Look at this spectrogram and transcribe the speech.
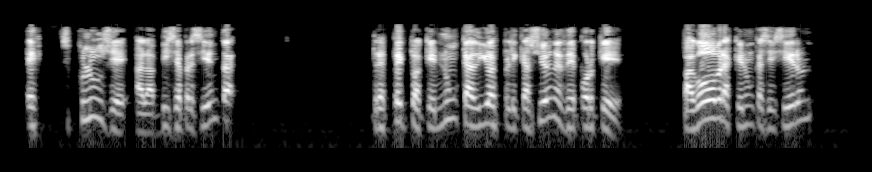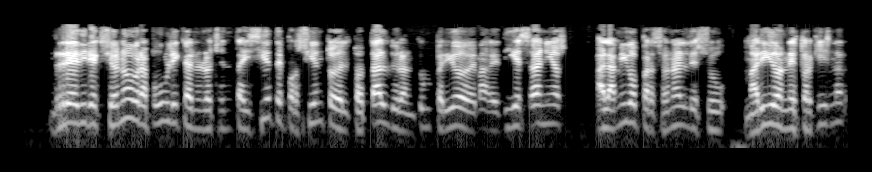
excluye a la vicepresidenta respecto a que nunca dio explicaciones de por qué pagó obras que nunca se hicieron, redireccionó obra pública en el 87% del total durante un periodo de más de 10 años al amigo personal de su marido, Néstor Kirchner,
